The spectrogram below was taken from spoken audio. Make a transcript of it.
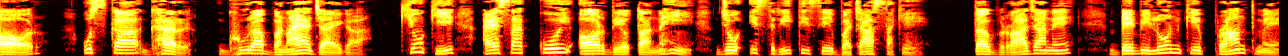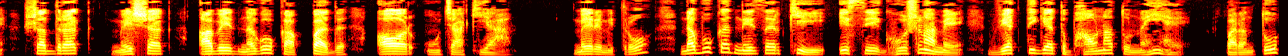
और उसका घर घूरा बनाया जाएगा, क्योंकि ऐसा कोई और देवता नहीं जो इस रीति से बचा सके। तब राजा ने बेबीलोन के प्रांत में शद्रक, मेशक अबेद नगो का पद और ऊँचा किया। मेरे मित्रों नबुकद नेजर की इस घोषणा में व्यक्तिगत भावना तो नहीं है परंतु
